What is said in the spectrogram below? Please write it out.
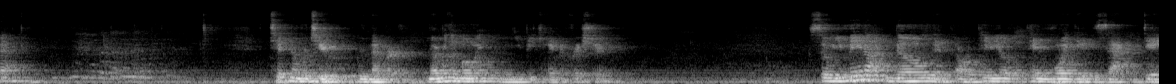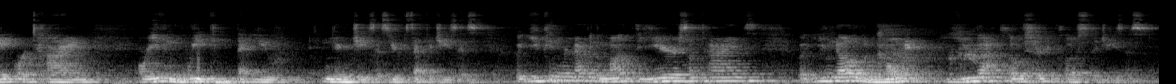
back. Tip number two, remember. Remember the moment when you became a Christian. So you may not know that or pinpoint the exact date or time or even week that you knew Jesus, you accepted Jesus. But you can remember the month, the year sometimes, but you know the moment you got closer and closer to Jesus.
